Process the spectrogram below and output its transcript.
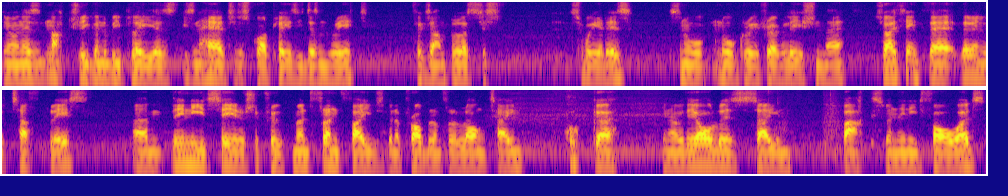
you know, and there's naturally going to be players he's inherited a squad players he doesn't rate. For example, that's just it's the way it is. It's no no great revelation there. So I think they're they're in a tough place. Um, they need serious recruitment. Front five's been a problem for a long time. Hooker, you know, they always sign backs when they need forwards.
